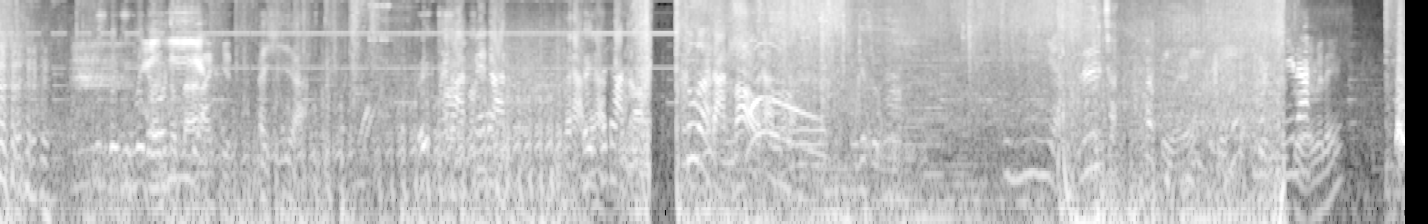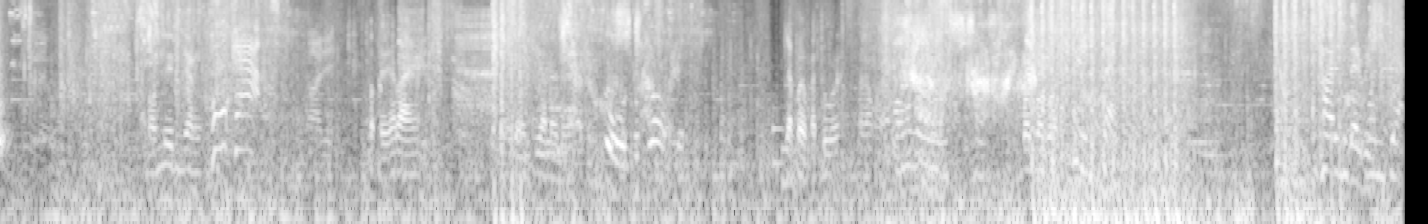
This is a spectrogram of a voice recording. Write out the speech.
เกินกับตาอากินไอ้เหี้ยไม่ทันไม่ทันไม่ทันไม่ทันเหรอไม่ทันเปล่าเนี่ยลื่นช็อตแบบเมื่อกี้นะ ไปเลยน้อมเล่นยัง Hawk out. สเปรย์เข้าไปโดนเหี้ยอะไรเลยโอ้ทุกโลกอย่าเปิดประตูนะไม่ต้องมาบนบนบน Still set. Cutting their vision.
